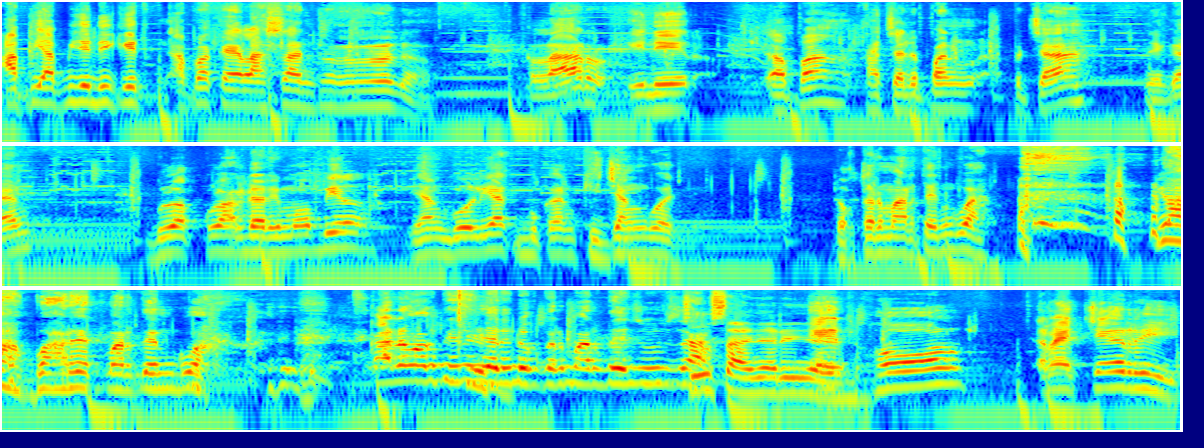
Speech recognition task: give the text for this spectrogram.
api-apinya dikit apa kayak lasan kelar ini apa kaca depan pecah ya kan? Gue keluar dari mobil yang gue lihat bukan kijang gue dokter Martin gua ya baret Martin gua karena waktu itu nyari dokter Martin susah Susah nyarinya. eight hole red cherry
